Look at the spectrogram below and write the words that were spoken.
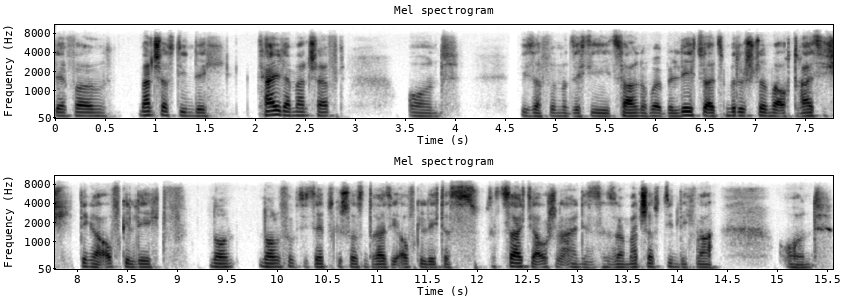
der war mannschaftsdienlich, Teil der Mannschaft. Und wie gesagt, wenn man sich die Zahlen nochmal überlegt, so als Mittelstürmer auch 30 Dinger aufgelegt, 59 selbst geschossen, 30 aufgelegt, das, das zeigt ja auch schon ein, dass er mannschaftsdienlich war und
